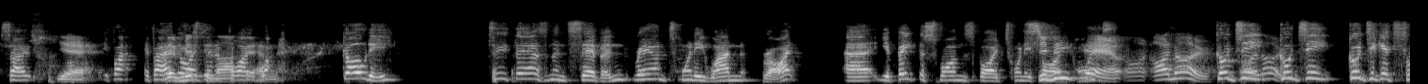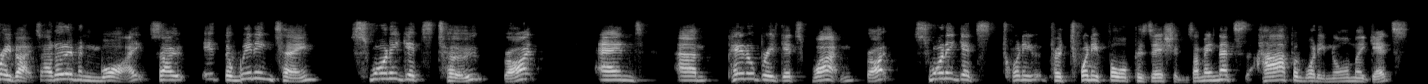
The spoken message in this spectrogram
So yeah, if I if I had to identify what, Goldie, 2007 round 21, right? Uh, you beat the Swans by 25 Sydney? points. Yeah, I, I know. Goodsy, I know. Goodsy, Goodsy gets three votes. I don't even know why. So it, the winning team Swanee gets two, right? And um, Pendlebury gets one, right? Swanee gets 20 for 24 possessions. I mean, that's half of what he normally gets.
